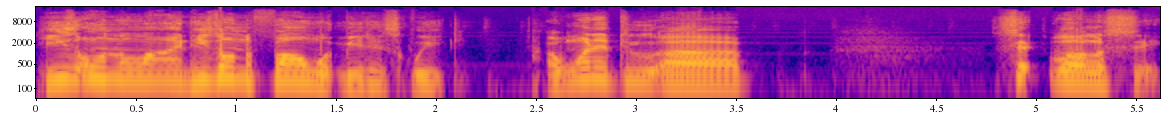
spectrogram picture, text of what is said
He's on the line. He's on the phone with me this week. I wanted to uh si- well, let's see.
